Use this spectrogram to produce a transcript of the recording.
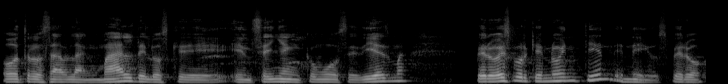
otros hablan mal de los que enseñan cómo se diezma, pero es porque no entienden ellos. Pero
